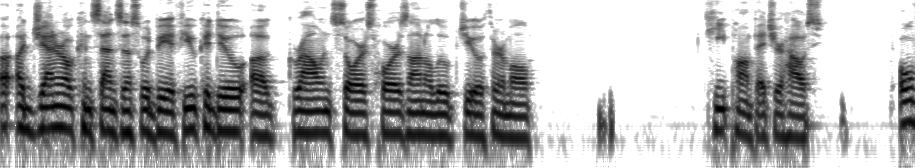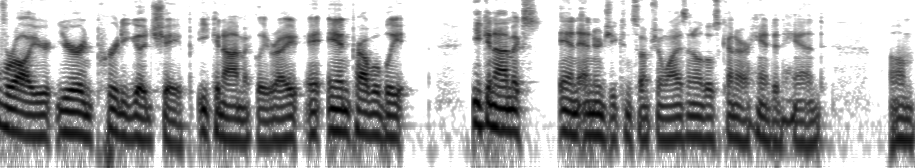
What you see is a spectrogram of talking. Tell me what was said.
a, a general consensus would be if you could do a ground source horizontal loop geothermal heat pump at your house, overall you're you're in pretty good shape economically, right? A- and probably economics and energy consumption wise. I know those kind of are hand in hand. Um,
